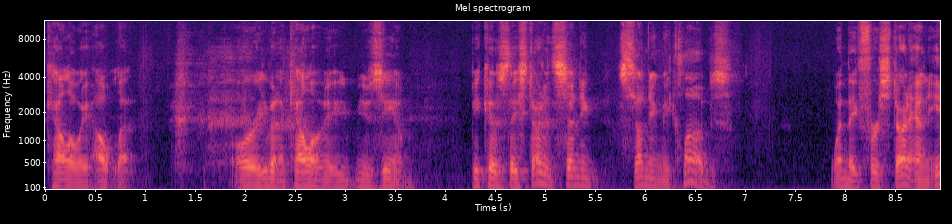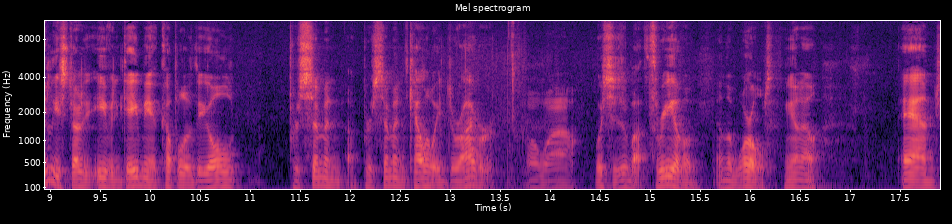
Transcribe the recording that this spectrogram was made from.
Callaway outlet, or even a Callaway museum, because they started sending sending me clubs when they first started, and Ely started even gave me a couple of the old persimmon persimmon Callaway driver. Oh wow. which is about three of them in the world, you know. And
